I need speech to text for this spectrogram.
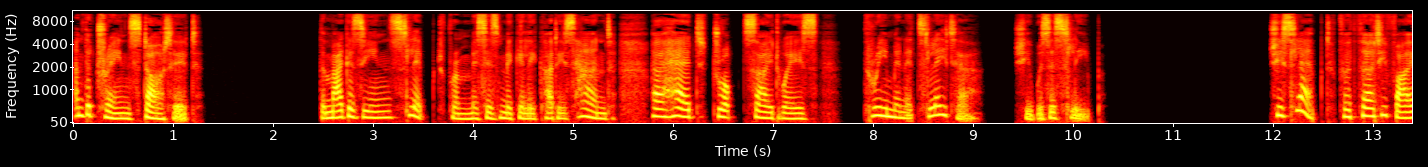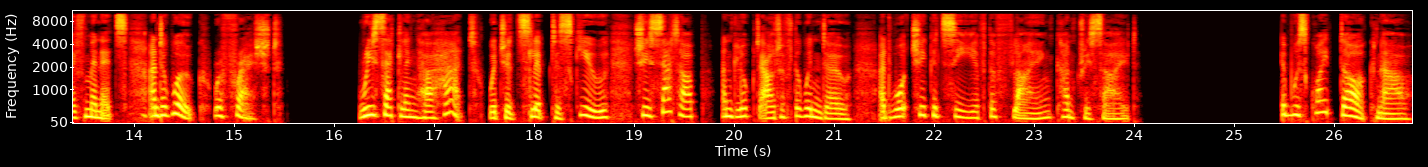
and the train started. The magazine slipped from Mrs. McGillicuddy's hand. Her head dropped sideways. Three minutes later, she was asleep. She slept for 35 minutes and awoke refreshed. Resettling her hat, which had slipped askew, she sat up and looked out of the window at what she could see of the flying countryside. It was quite dark now,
